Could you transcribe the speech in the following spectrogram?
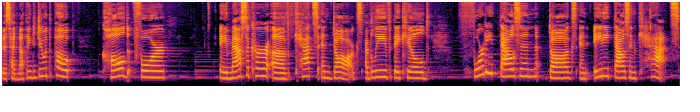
this had nothing to do with the Pope, called for a massacre of cats and dogs. I believe they killed 40,000 dogs and 80,000 cats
